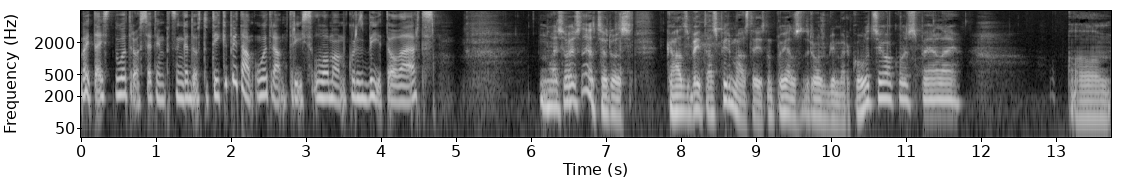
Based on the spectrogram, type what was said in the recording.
Vai taisnība otros 17 gados tu tiki pie tām otrām trīs lomām, kuras bija to vērtas? Nu, es vairs neatceros, kādas bija tās pirmās trīs. Nu, viens droši bija Merkūcijā, ko es spēlēju. Um,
